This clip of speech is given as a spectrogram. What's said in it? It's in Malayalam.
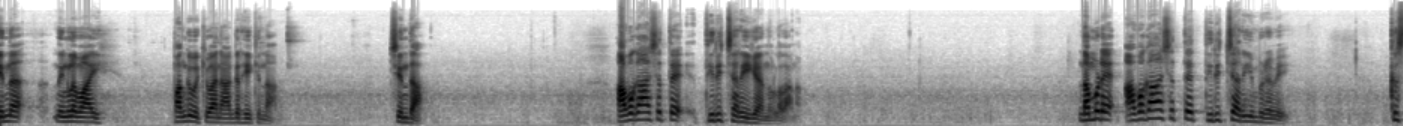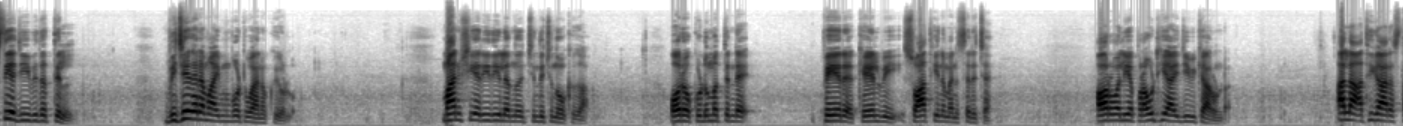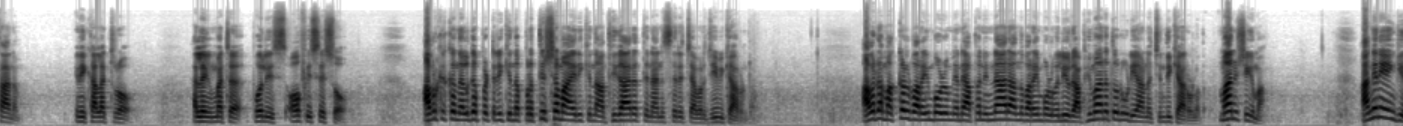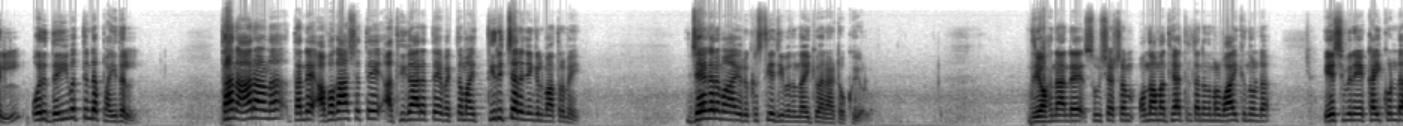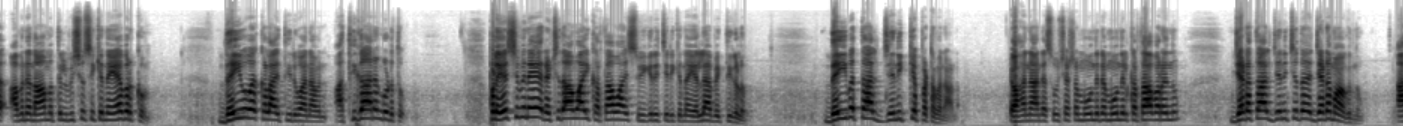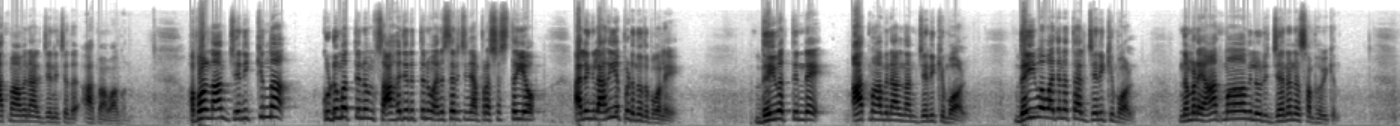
ഇന്ന് നിങ്ങളുമായി പങ്കുവെക്കുവാൻ ആഗ്രഹിക്കുന്ന ചിന്ത. അവകാശത്തെ തിരിച്ചറിയുക എന്നുള്ളതാണ്. നമ്മുടെ അവകാശത്തെ തിരിച്ചറിയുമ്പോഴേ ക്രിസ്തീയ ജീവിതത്തിൽ വിജയകരമായി മുമ്പോട്ട് പോകാനൊക്കെയുള്ളൂ. മാനുഷിക രീതിയിലൊന്ന് ചിന്തിച്ചു നോക്കുക. ഓരോ കുടുംബത്തിന്റെ പേര് കേൾവി സ്വാധീനമനുസരിച്ച് അവർ വലിയ പ്രൗഢിയായി ജീവിക്കാറുണ്ട്. അല്ല അധികാരസ്ഥാനം ഇനി കളക്ടറോ അല്ലെങ്കിൽ മറ്റ് പോലീസ് ഓഫീസേഴ്സോ അവർക്കൊക്കെ നൽകപ്പെട്ടിരിക്കുന്ന പ്രത്യക്ഷമായിരിക്കുന്ന അധികാരത്തിനനുസരിച്ച് അവർ ജീവിക്കാറുണ്ട്. അവരുടെ മക്കൾ പറയുമ്പോഴും എന്റെ അപ്പൻ ഇന്നാര? എന്ന് പറയുമ്പോൾ വലിയൊരു അഭിമാനത്തോടു കൂടിയാണ് ചിന്തിക്കാറുള്ളത്. മാനുഷികമാണ് അങ്ങനെയെങ്കിൽ ഒരു ദൈവത്തിന്റെ പൈതൽ താൻ ആരാണ്? തന്റെ അവകാശത്തെ അധികാരത്തെ വ്യക്തമായി തിരിച്ചറിഞ്ഞെങ്കിൽ മാത്രമേ ജയകരമായ ഒരു ക്രിസ്തീയ ജീവിതം നയിക്കുവാനായിട്ട് ഒക്കുകയുള്ളൂ. ദ്രോഹനാന്റെ സുവിശേഷം ഒന്നാം അധ്യായത്തിൽ തന്നെ നമ്മൾ വായിക്കുന്നുണ്ട്. യേശുവിനെ കൈക്കൊണ്ട് അവന്റെ നാമത്തിൽ വിശ്വസിക്കുന്ന ഏവർക്കും ദൈവവക്കളായി തീരുവാൻ അവൻ അധികാരം കൊടുത്തു. അപ്പോൾ യേശുവിനെ രക്ഷിതാവായി കർത്താവായി സ്വീകരിച്ചിരിക്കുന്ന എല്ലാ വ്യക്തികളും ദൈവത്താൽ ജനിക്കപ്പെട്ടവനാണ്. യോഹന്നാന്റെ സുവിശേഷം മൂന്നിന്റെ മൂന്നിൽ കർത്താവ് പറയുന്നു ജഡത്താൽ ജനിച്ചത് ജഡമാകുന്നു ആത്മാവിനാൽ ജനിച്ചത് ആത്മാവാകുന്നു. അപ്പോൾ നാം ജനിക്കുന്ന കുടുംബത്തിനും സാഹചര്യത്തിനും അനുസരിച്ച് ഞാൻ പ്രശസ്തയോ അല്ലെങ്കിൽ അറിയപ്പെടുന്നത് പോലെ ദൈവത്തിന്റെ ആത്മാവിനാൽ നാം ജനിക്കുമ്പോൾ ദൈവവചനത്താൽ ജനിക്കുമ്പോൾ നമ്മുടെ ആത്മാവിൽ ഒരു ജനനം സംഭവിക്കുന്നു.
